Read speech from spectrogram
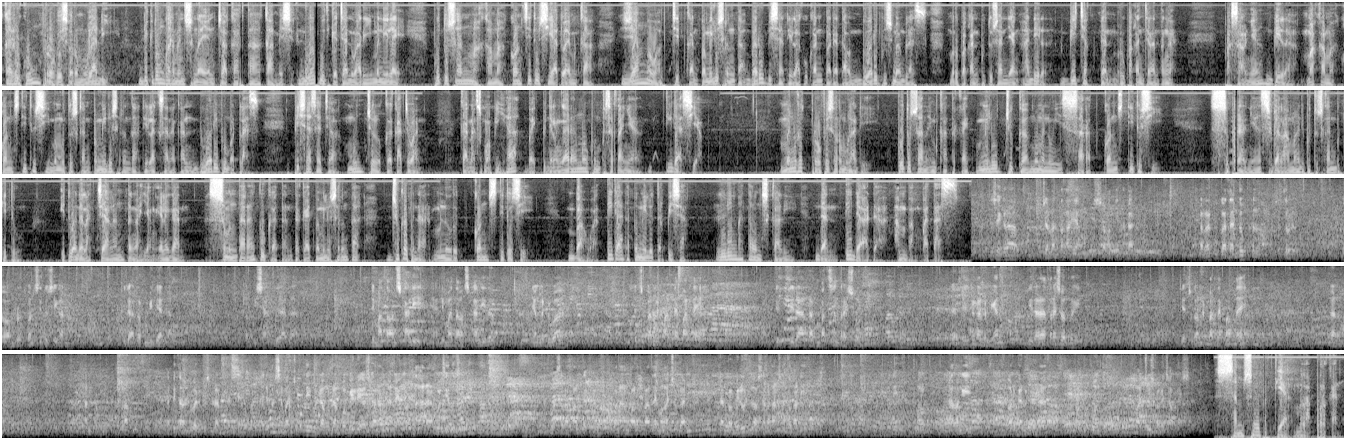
Pakar Hukum Profesor Muladi di Gedung Parlemen Senayan, Jakarta, Kamis 23 Januari menilai putusan Mahkamah Konstitusi atau MK yang mewajibkan pemilu serentak baru bisa dilakukan pada tahun 2019 merupakan putusan yang adil, bijak, dan merupakan jalan tengah. Pasalnya, bila Mahkamah Konstitusi memutuskan pemilu serentak dilaksanakan 2014, bisa saja muncul kekacauan karena semua pihak, baik penyelenggara maupun pesertanya, tidak siap. Menurut Profesor Muladi, putusan MK terkait pemilu juga memenuhi syarat konstitusi. Sebenarnya sudah lama diputuskan begitu. Itu adalah jalan tengah yang elegan. Sementara gugatan terkait pemilu serentak juga benar menurut konstitusi bahwa tidak ada pemilu terpisah lima tahun sekali dan tidak ada ambang batas. Itu saya kira jalan tengah yang sangat elegan. Karena gugatan itu kan betul bahwa menurut konstitusi kan tidak ada pemilihan yang terpisah, tidak ada lima tahun sekali, ya, lima tahun sekali itu. Yang kedua, diajukan oleh partai-partai, tidak ada empat threshold. Jadi dengan demikian tidak ada threshold lagi. Diajukan oleh partai-partai, dan akan berlaku. Tapi tahun 2019 ya. Jadi persiapan cuti undang-undang pemilu yang sekarang ada yang pertengahan konstitusi. Masalah partai kewenangan partai-partai mengajukan dan pemilu dilaksanakan satu kali. Jadi menghalangi warga negara untuk maju sebagai capres. Samsul Bektiar melaporkan.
